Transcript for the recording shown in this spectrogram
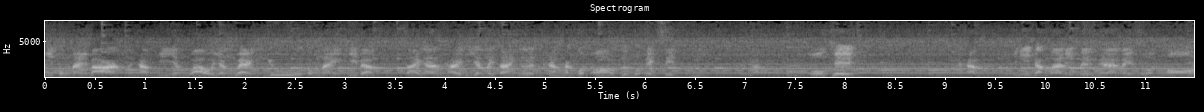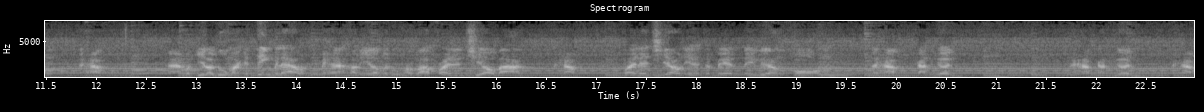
มีตรงไหนบ้างนะครับ ที่ยังเว้ายังแหว่งอยู่ตรงไหนที่แบบสายงานใครที่ยังไม่จ่ายเงินนะครับถ้ากดออกก็คือกด exit นะครับโอเค นี้กลับมานิดนึงฮะในส่วนของนะครับอ่าเมื่อกี้เราดู Marketing ไปแล้วใช่ไหมฮะคราวนี้เรามาดูคำว่า Financial บ้างนะครับ Financial เนี่ยจะเป็นในเรื่องของนะครับการเงินนะครับการเงินนะครับ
